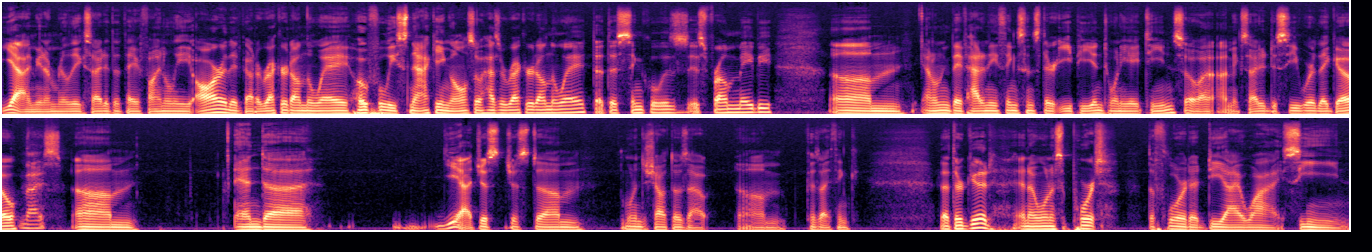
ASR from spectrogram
yeah, I mean, I'm really excited that they finally are. They've got a record on the way. Hopefully, Snacking also has a record on the way that this single is is from. Maybe. Um, I don't think they've had anything since their EP in 2018, so I, I'm excited to see where they go. Nice. Um, and uh, yeah, just just um, wanted to shout those out because I think that they're good, and I want to support the Florida DIY scene.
